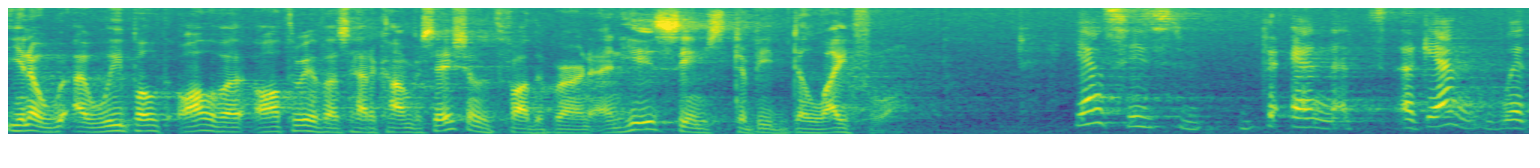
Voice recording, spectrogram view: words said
you know, uh, we both, all of us, all three of us, had a conversation with Father Byrne, and he seems to be delightful. Yes, he's, and again, with,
